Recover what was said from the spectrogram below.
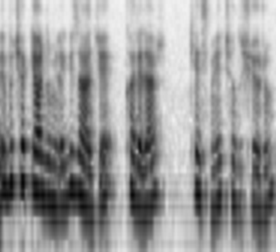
Ve bıçak yardımıyla güzelce kareler kesmeye çalışıyorum.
